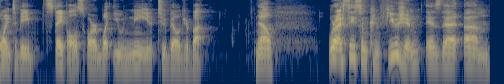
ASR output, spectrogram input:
going to be staples or what you need to build your butt. Now, where I see some confusion is that um,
